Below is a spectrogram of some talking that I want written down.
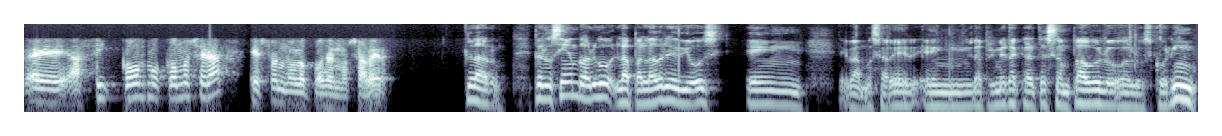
Eh, así como cómo será, eso no lo podemos saber. Claro, pero sin embargo, la palabra de Dios en, vamos a ver, en la primera carta de San Pablo a los Corintios,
